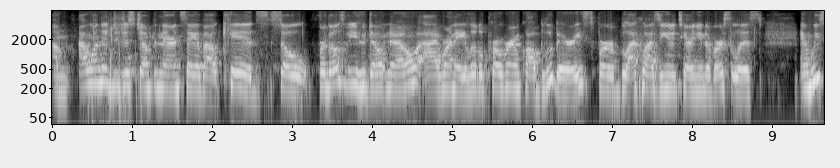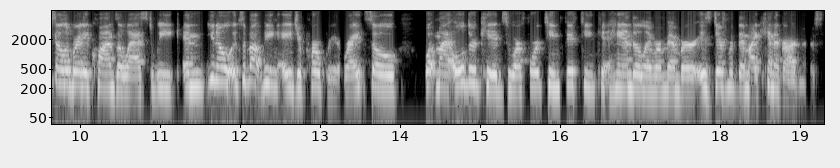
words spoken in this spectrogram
Um, I wanted to just jump in there and say about kids. So, for those of you who don't know, I run a little program called Blueberries for Black Lives Unitarian Universalist. And we celebrated Kwanzaa last week. And, you know, it's about being age appropriate, right? So, what my older kids who are 14, 15 can handle and remember is different than my kindergartners.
